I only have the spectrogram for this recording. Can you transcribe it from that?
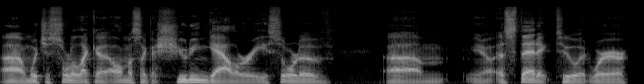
um, which is sort of like a almost like a shooting gallery sort of um, you know aesthetic to it, where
